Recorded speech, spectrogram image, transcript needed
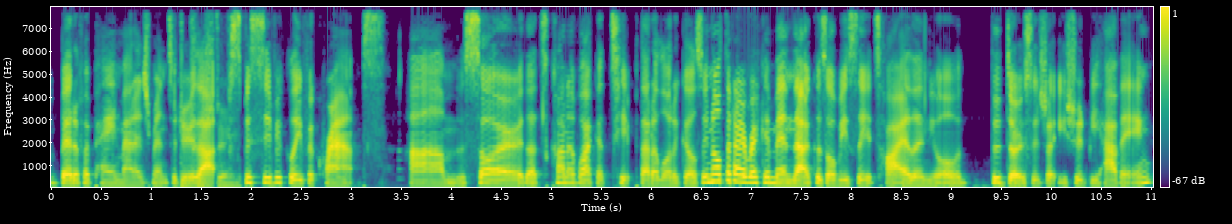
better for pain management to do that specifically for cramps. Um, so that's kind of like a tip that a lot of girls do. Not that I recommend that because obviously it's higher than your the dosage that you should be having.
